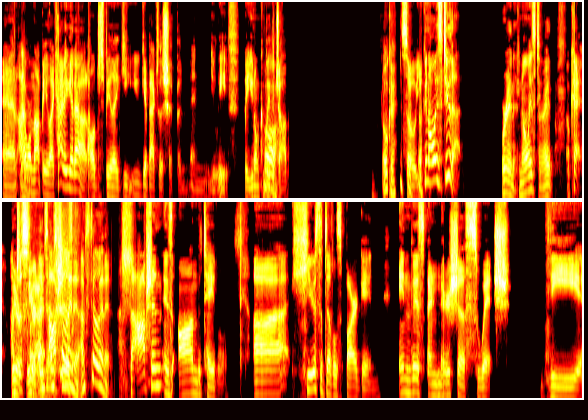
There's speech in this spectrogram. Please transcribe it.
and I will not be like, "How do you get out?" I'll just be like, "You, you get back to the ship and, and you leave, but you don't complete Oh. the job." Okay. So you can always do that. We're in You it. can always do. All right. Okay, We I'm are- just we are saying, in the it. I'm still is in it. I'm still in it. the option is on the table. Uh, here's the devil's bargain. In this inertia switch, the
